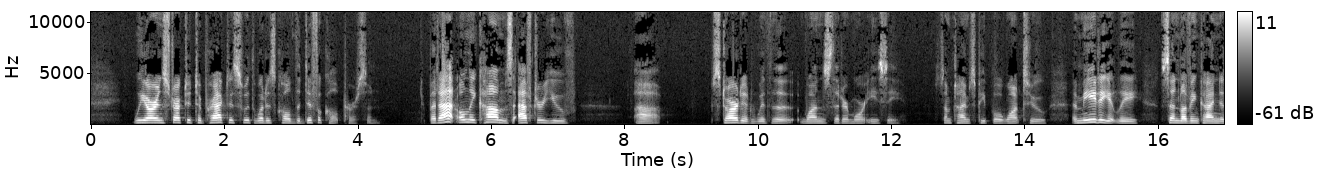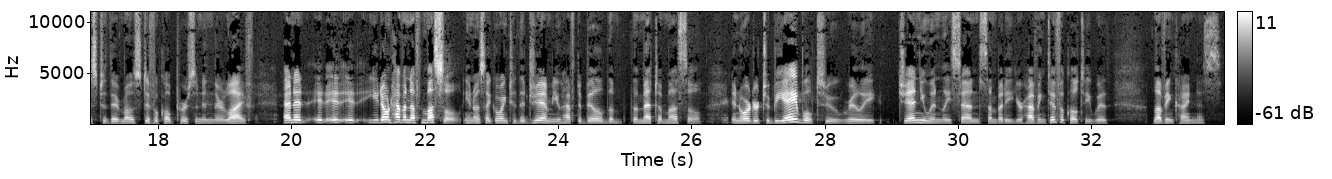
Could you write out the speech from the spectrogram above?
we are instructed to practice with what is called the difficult person. But that only comes after you've uh, started with the ones that are more easy. Sometimes people want to immediately send loving kindness to their most difficult person in their life. And it, it, it, it, you don't have enough muscle. You know, it's like going to the gym. You have to build the, the metta muscle in order to be able to really genuinely send somebody you're having difficulty with loving kindness.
